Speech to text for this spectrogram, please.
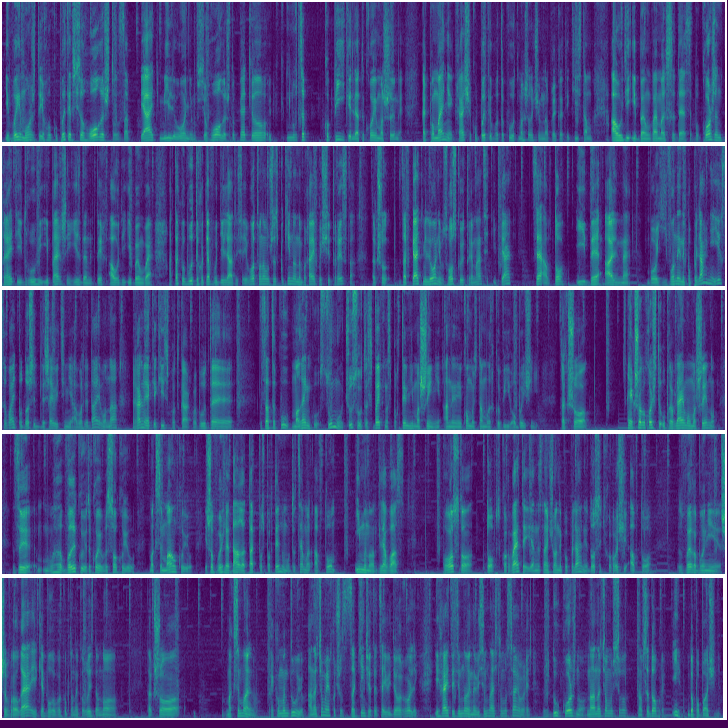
І ви можете його купити всього лиш то за 5 мільйонів. Всього лиш то 5 кіло... Ну це копійки для такої машини. Як по мені, краще купити отаку от машину, чим, наприклад, якісь там Audi і BMW Mercedes. Бо кожен третій, другий і перший їздить на тих Audi і BMW. А так ви будете хоча б виділятися. І от вона вже спокійно набирає почти 300. Так що за 5 мільйонів з госкою 13,5 це авто ідеальне. Бо вони не популярні, їх зривають по досить дешевій ціні. А виглядає вона реально як якийсь спорткар. Ви будете за таку маленьку суму чувствувати себе як на спортивній машині, а не на якомусь там легковій обичній. Так що, якщо ви хочете управляємо машину з великою такою високою максималкою, і щоб виглядала так по-спортивному, то це авто іменно для вас. Просто топ. Корвети, я не знаю, чого не популярні, досить хороші авто. Вироблені Chevrolet, яке було викуплене колись давно. Так що максимально рекомендую. А на цьому я хочу закінчити цей відеоролик. І грайте зі мною на 18 сервері. Жду кожного. Ну а на цьому все. На все добре і до побачення.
